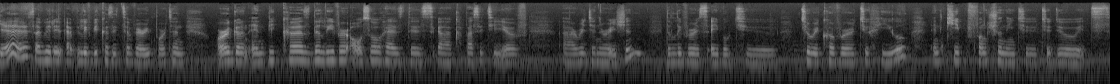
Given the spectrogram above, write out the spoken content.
yes. I believe, I believe because it's a very important organ and because the liver also has this uh, capacity of uh, regeneration. The liver is able to to recover, to heal, and keep functioning to, to do its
